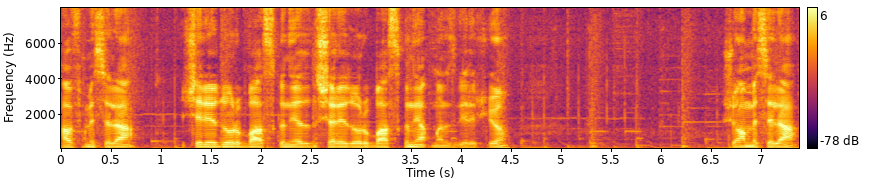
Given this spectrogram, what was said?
hafif mesela içeriye doğru baskın ya da dışarıya doğru baskın yapmanız gerekiyor. Şu an mesela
